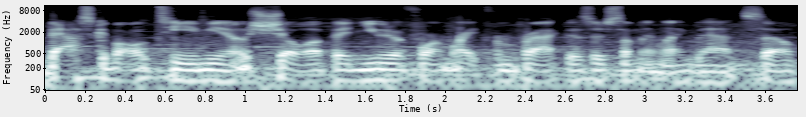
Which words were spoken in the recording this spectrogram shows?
basketball team, you know, show up in uniform right from practice or something like that. So.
